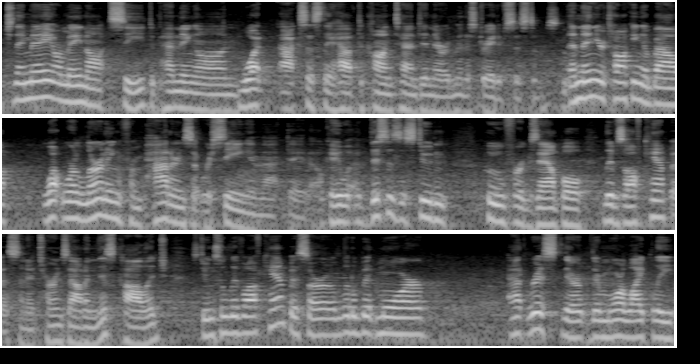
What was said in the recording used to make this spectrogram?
which they may or may not see depending on what access they have to content in their administrative systems. And then you're talking about what we're learning from patterns that we're seeing in that data. Okay, this is a student who, for example, lives off campus, and it turns out in this college, students who live off campus are a little bit more at risk. They're, they're more likely,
